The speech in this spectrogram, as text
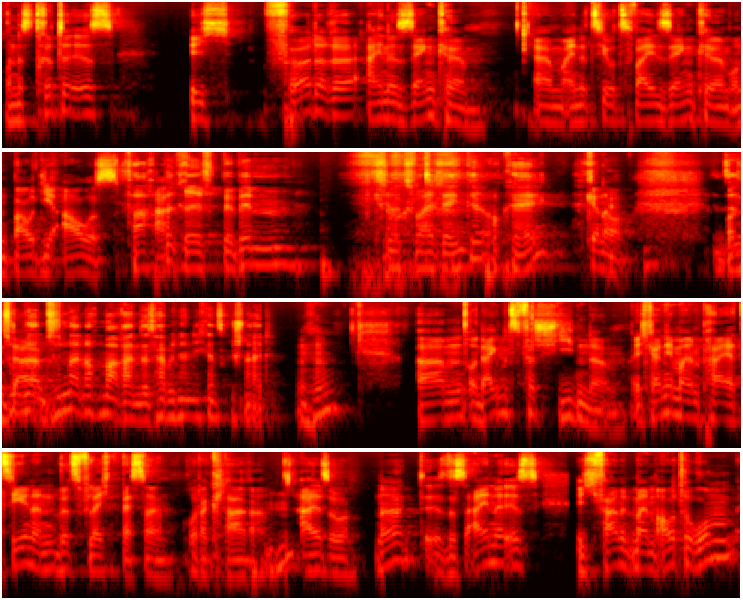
Und das dritte ist, ich fördere eine Senke, ähm, eine CO2-Senke und baue die aus. Fachbegriff, BIM, CO2-Senke, okay. Genau. Und zoom, da, zoom da noch mal ran, das habe ich noch nicht ganz geschneit. Mhm. Ähm, und da gibt es verschiedene. Ich kann dir mal ein paar erzählen, dann wird es vielleicht besser oder klarer. Mhm. Also, ne, das eine ist, ich fahre mit meinem Auto rum,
